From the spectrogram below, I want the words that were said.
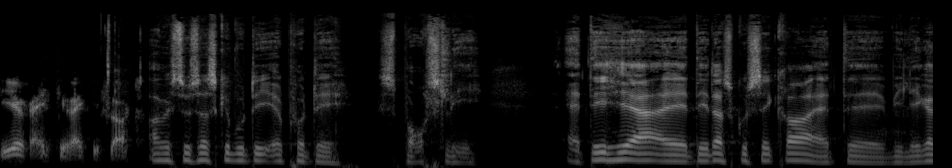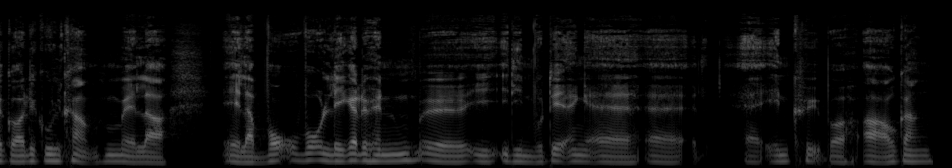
det er rigtig, rigtig flot. Og hvis du så skal vurdere på det sportslige, er det her det, der skulle sikre, at vi ligger godt i guldkampen, eller, eller hvor, hvor ligger du henne i, i din vurdering af, af, af indkøber og afgange?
